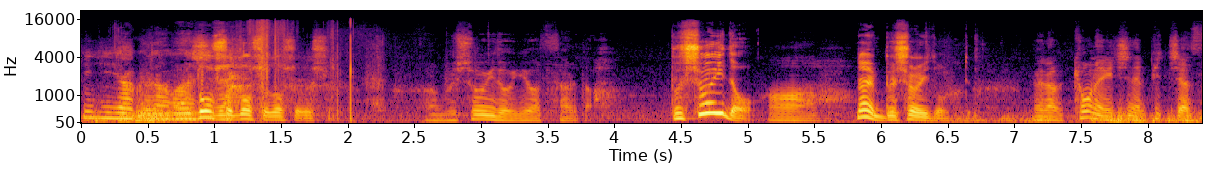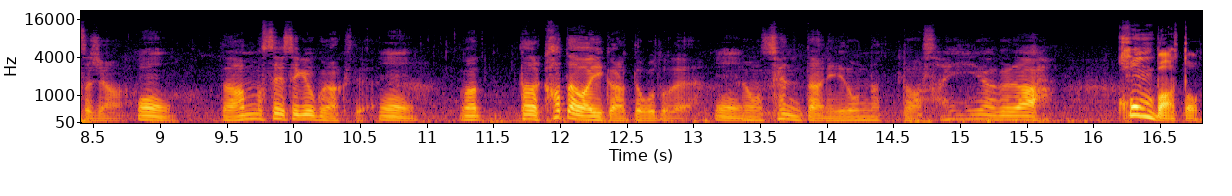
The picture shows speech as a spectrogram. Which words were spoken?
最悪だマジでどうしたどうしたどうしたどうしたあ部署移動言わされた部署移動ああ何部署移動ってあなんか去年1年ピッチャーやってたじゃんだからあんま成績良くなくて、うんまあ、ただ肩はいいからってことで、うんでもセンターに移動になったわ最悪だコンバート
